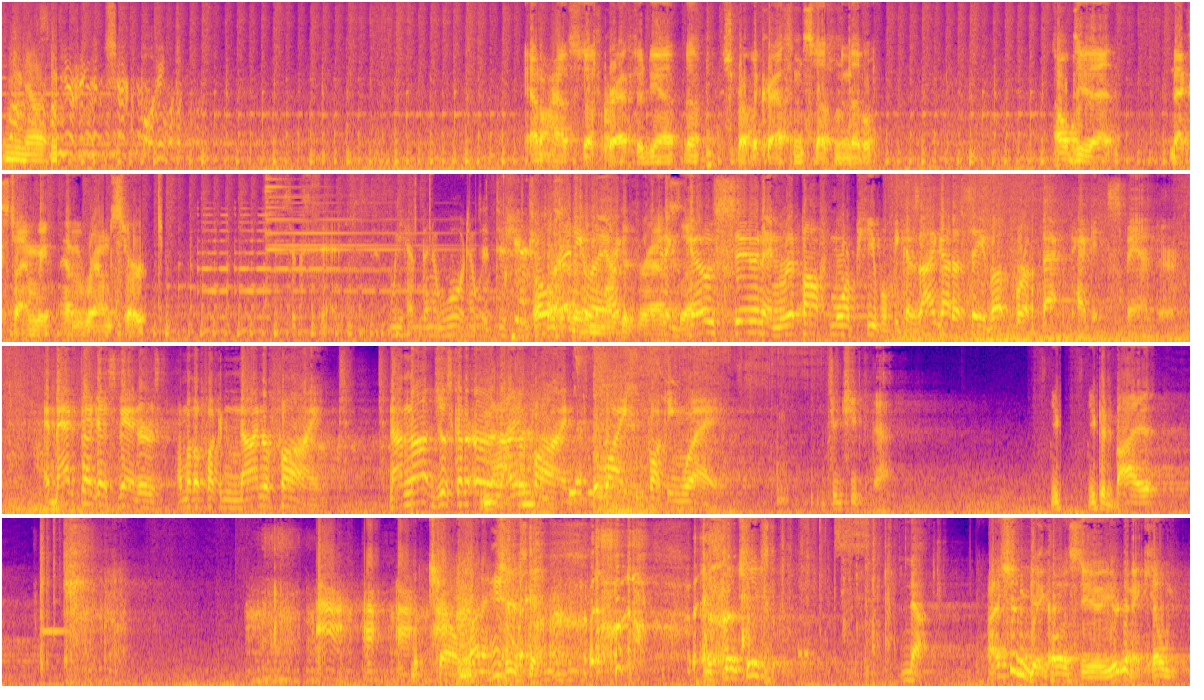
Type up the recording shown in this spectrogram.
You know. Nearing the checkpoint. I don't have stuff crafted yet, but I should probably craft some stuff in the middle. I'll do that next time we have a round start. Success. We have been awarded additional. Oh, I'll have it in the anyway, I'm gonna go soon and rip off more people because I gotta save up for a backpack expander. And backpack expanders are motherfucking nine refined. Now I'm not just gonna earn nine, or find the right fucking way. Too cheap for that. You you could buy it. Show money. It's still cheap. No. I shouldn't get close to you. You're gonna kill me.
